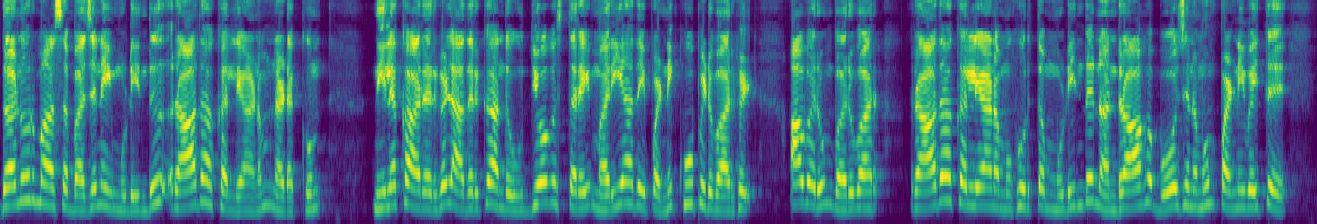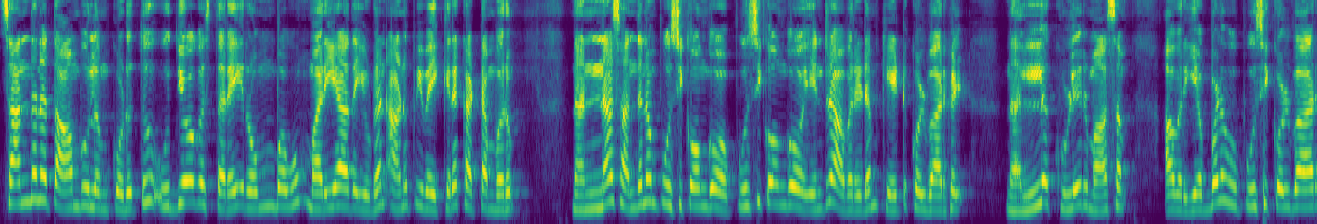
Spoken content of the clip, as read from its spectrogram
தனுர்மாச பஜனை முடிந்து ராதா கல்யாணம் நடக்கும். நிலக்காரர்கள் அதற்கு அந்த உத்தியோகஸ்தரை மரியாதை பண்ணி கூப்பிடுவார்கள். அவரும் வருவார். ராதா கல்யாண முகூர்த்தம் முடிந்து நன்றாக போஜனமும் பண்ணி வைத்து சந்தன தாம்பூலம் கொடுத்து உத்தியோகஸ்தரை ரொம்பவும் மரியாதையுடன் அனுப்பி வைக்கிற கட்டம் வரும். நன்னா சந்தனம் பூசிக்கோங்கோ பூசிக்கோங்கோ என்று அவரிடம் கேட்டுக்கொள்வார்கள். நல்ல குளிர் மாசம். அவர் எவ்வளவு பூசிக்கொள்வார்?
